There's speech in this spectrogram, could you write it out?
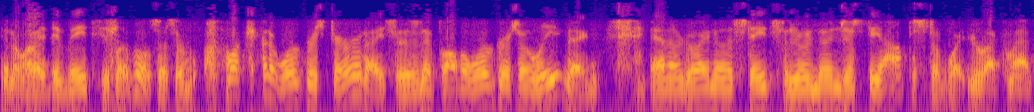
you know when I debate these liberals, I said, what kind of workers' paradise is it if all the workers are leaving and they're going to the states that are doing just the opposite of what you recommend?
